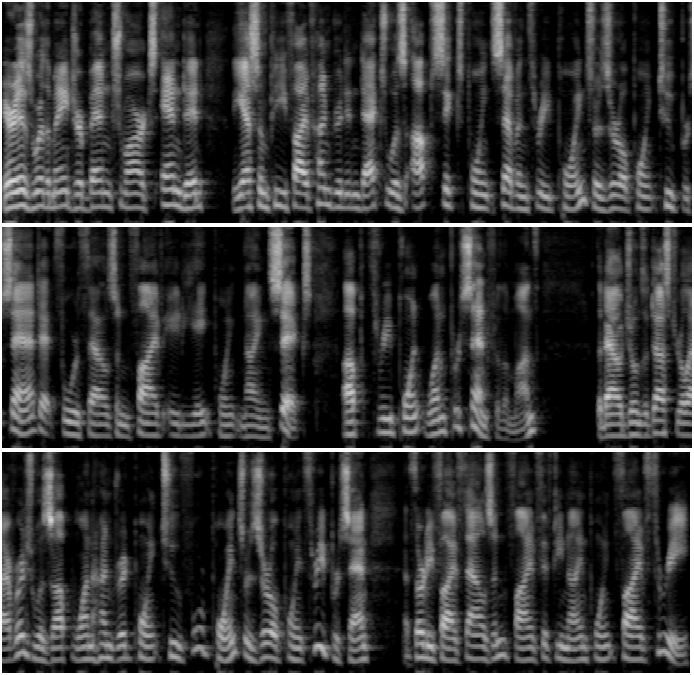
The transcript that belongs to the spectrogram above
Here is where the major benchmarks ended. The S&P 500 index was up 6.73 points or 0.2% at 4588.96, up 3.1% for the month. The Dow Jones Industrial Average was up 100.24 points or 0.3% at 35,559.53,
